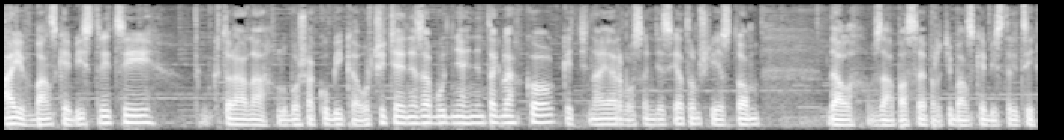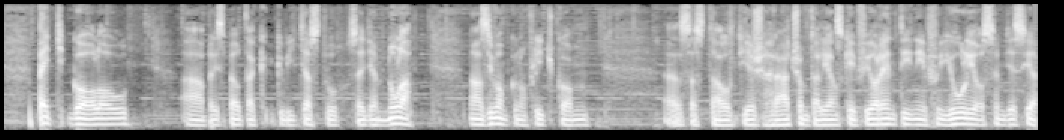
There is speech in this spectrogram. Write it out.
aj v Banskej Bystrici, ktorá na Luboša Kubíka určite nezabudne hneď tak ľahko, keď na jar v 86. dal v zápase proti Banskej Bystrici 5 gólov a prispel tak k víťazstvu 7-0. No a s Ivom Knoflíčkom sa stal tiež hráčom talianskej Fiorentíny v júli 88,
